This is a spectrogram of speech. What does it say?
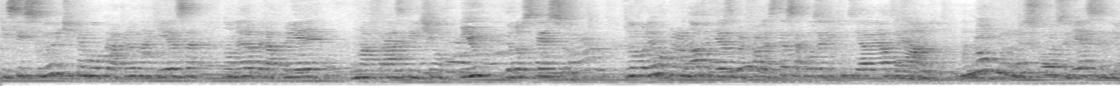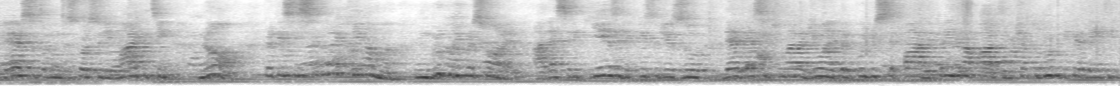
che se il Signore ci chiamò per aprire una chiesa, non era per aprire una frase che diceva più dello stesso, non vogliamo aprire una nuova chiesa per fare la stessa cosa che tutti gli altri fanno, ma non per un discorso di essere diverso, per un discorso di marketing, no, perché se il Signore chiama un gruppo di persone ad essere chiese di Cristo Gesù, deve esserci una ragione per cui lui separa, prende da parte un certo gruppo di credenti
